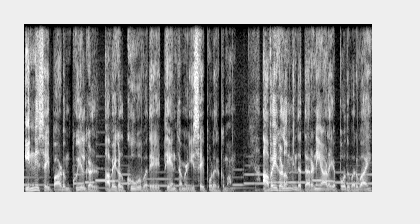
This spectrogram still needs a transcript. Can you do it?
இன்னிசை பாடும் குயில்கள் அவைகள் கூவுவதே தேன் தமிழ் இசை போல இருக்குமாம். அவைகளும் இந்த தரணியால எப்போது வருவாய்?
